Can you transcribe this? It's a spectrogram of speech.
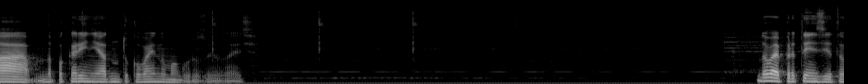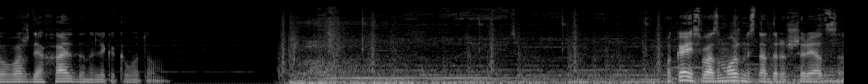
А, на покорение одну только войну могу развязать. Давай претензии этого вождя Хальдена или как его там. Пока есть возможность, надо расширяться.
